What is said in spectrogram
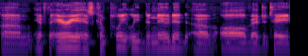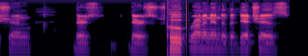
Um, if the area is completely denuded of all vegetation, there's there's Poop. running into the ditches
